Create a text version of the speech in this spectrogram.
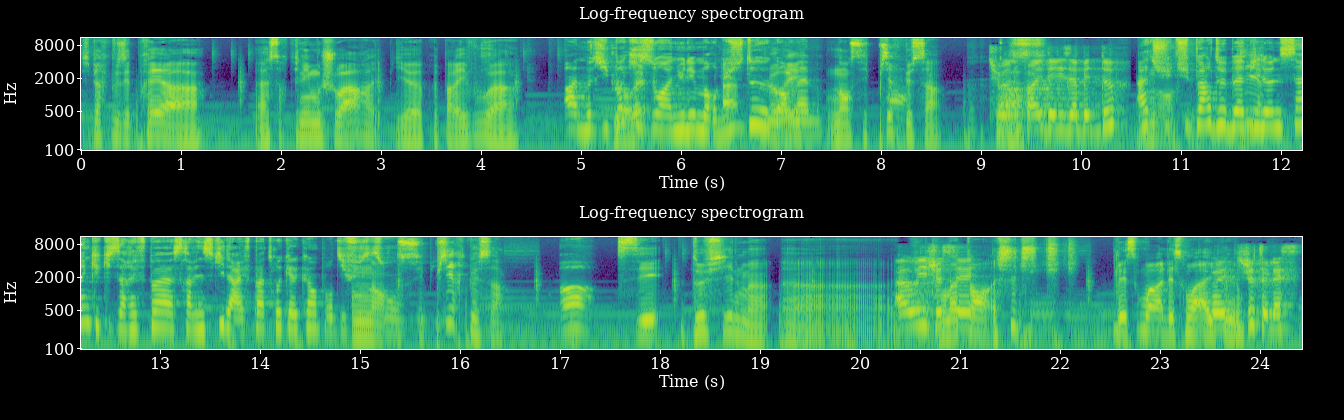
J'espère que vous êtes prêts à, à sortir les mouchoirs et puis euh, préparez-vous à, Ah, ne me dis pas qu'ils ont annulé Morbus à 2 quand pleurer. même. Non, c'est pire que ça. Tu vas Ah. nous parler d'Elisabeth II Ah, Non, tu, tu parles de Babylone 5 qu'ils arrivent pas, Stravinsky n'arrive pas à trouver quelqu'un pour diffuser Non, son. c'est pire que ça. Oh. C'est deux films euh, Ah oui, je sais. attend. Chut, chut, chut. Laisse-moi, laisse-moi. Ouais, je te laisse.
